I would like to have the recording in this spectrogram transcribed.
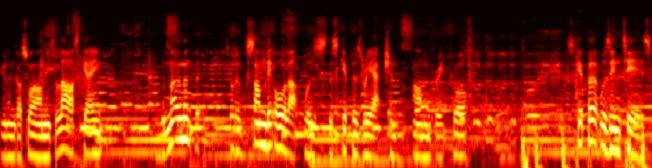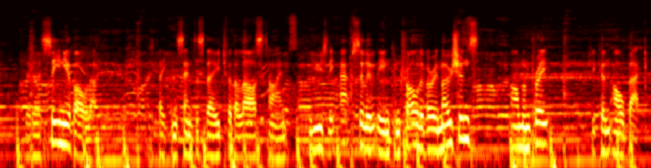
Jhulan Goswami's last game. The moment that sort of summed it all up was the skipper's reaction, Harmanpreet Kaur. Skipper was in tears that a senior bowler was taking centre stage for the last time. Usually absolutely in control of her emotions, Harmanpreet, she couldn't hold back.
